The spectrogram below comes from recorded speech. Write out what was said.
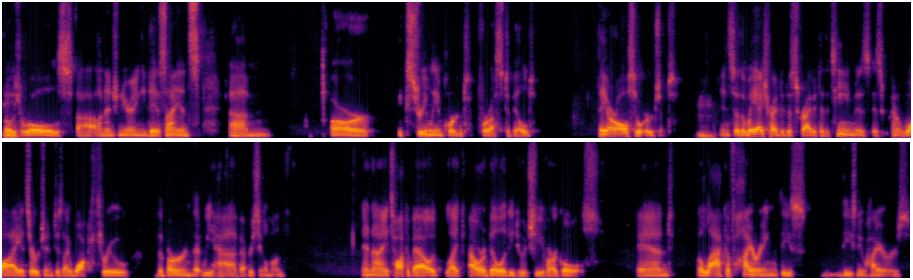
Those mm-hmm. roles uh, on engineering and data science um, are extremely important for us to build. They are also urgent. Mm. And so the way I tried to describe it to the team is, is kind of why it's urgent is I walked through the burn that we have every single month and i talk about like our ability to achieve our goals and the lack of hiring these these new hires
